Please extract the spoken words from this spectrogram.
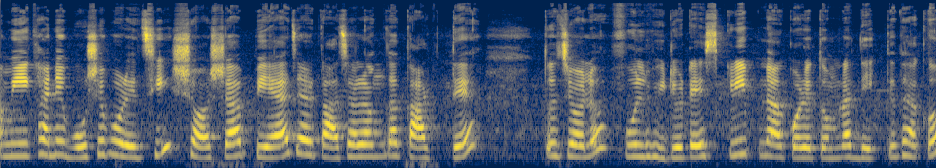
আমি এখানে বসে পড়েছি শসা, পেঁয়াজ আর কাঁচা লঙ্কা কাটতে। তো চলো ফুল ভিডিওটা স্ক্রিপ্ট না করে তোমরা দেখতে থাকো।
